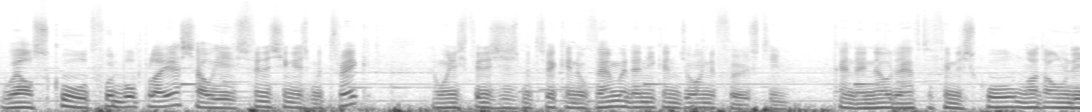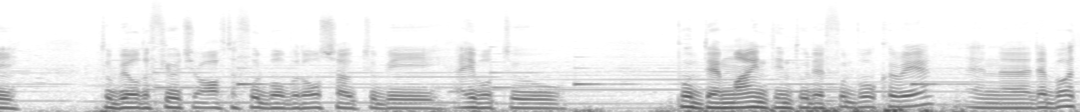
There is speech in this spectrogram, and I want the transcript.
well-schooled football players. So he's finishing his matric, and when he finishes his matric in November, then he can join the first team and they know they have to finish school not only to build a future after football but also to be able to put their mind into their football career and uh, they're both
